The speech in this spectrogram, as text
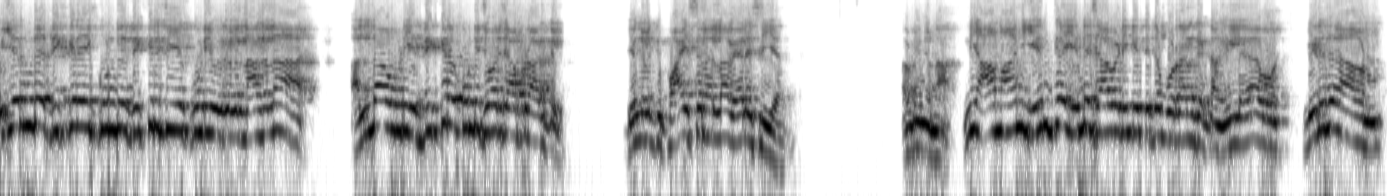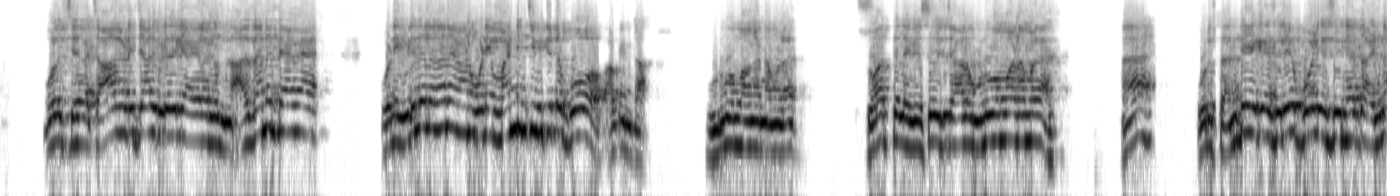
உயர்ந்த திக்கரை கொண்டு திக்ரி செய்யக்கூடியவர்கள் நாங்கெல்லாம் அல்லாஹ்வுடைய திக்கரை கொண்டு சோறு சாப்பிடார்கள் எங்களுக்கு பாயசம் எல்லாம் வேலை செய்யாது. அப்படின்னு சொன்னா நீ ஆமா நீ எதுக்கா என்ன சாவடிக்க திட்டம் போடுறான்னு கேட்டாங்க. இல்ல விடுதலை ஆகணும் சாகடிச்சா விடுதலை ஆகலாம் அதுதானே தேவை. உன்னை விடுதலை தானே வேணும். உன்னை மன்னிச்சு விட்டுட்டு போ அப்படின்ட்டான் உருவமாங்க நம்மள சோத்துல விசரிச்சாலும் உருவமா நம்மள ஆ? ஒரு சந்தேக கேஸ்லயே போலீஸ் நேத்து என்ன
